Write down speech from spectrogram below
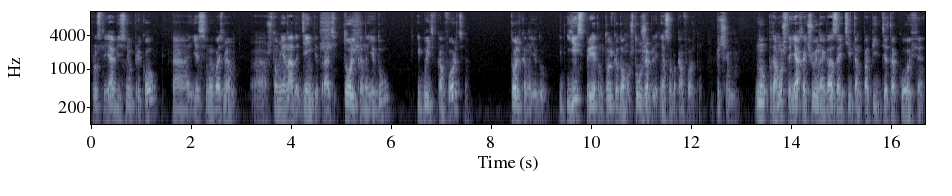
Просто я объясню прикол. Э, если мы возьмем, э, что мне надо деньги тратить только на еду и быть в комфорте, только на еду, и есть при этом только дома, что уже, блядь, не особо комфортно. Почему? Ну, потому что я хочу иногда зайти там попить где-то кофе,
